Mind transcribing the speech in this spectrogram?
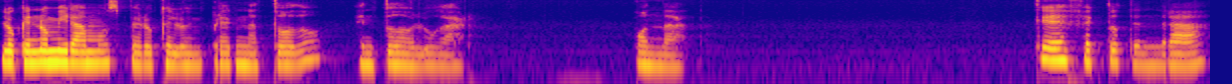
lo que no miramos pero que lo impregna todo en todo lugar. Bondad. ¿Qué efecto tendrá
